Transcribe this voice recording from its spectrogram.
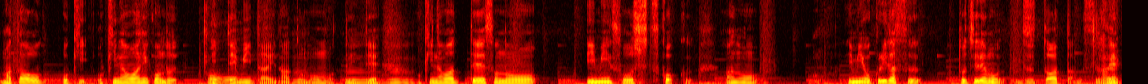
また沖沖縄に今度行ってみたいなとも思っていて、うんうん。沖縄ってその移民創出国あの移民を送り出す土地でもずっとあったんですよね、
